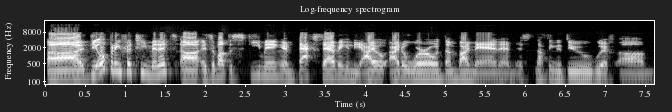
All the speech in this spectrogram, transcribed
Uh, the opening 15 minutes uh, is about the scheming and backstabbing in the idol, idol world done by man, and it's nothing to do with um,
